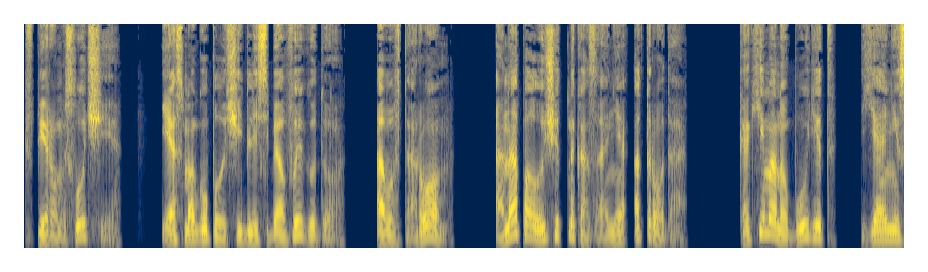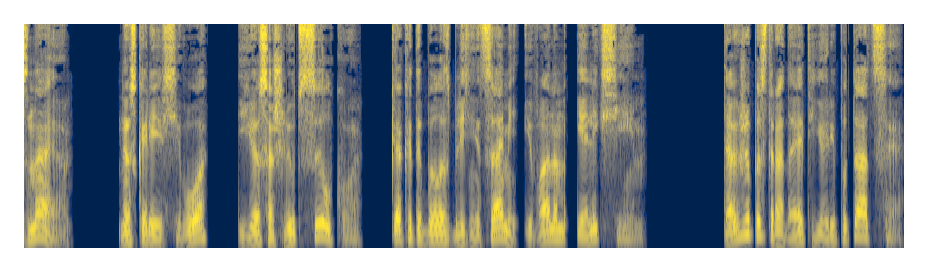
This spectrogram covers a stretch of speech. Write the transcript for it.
В первом случае я смогу получить для себя выгоду, а во втором она получит наказание от рода. Каким оно будет, я не знаю, но, скорее всего, ее сошлют ссылку, как это было с близнецами Иваном и Алексеем. Также пострадает ее репутация,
